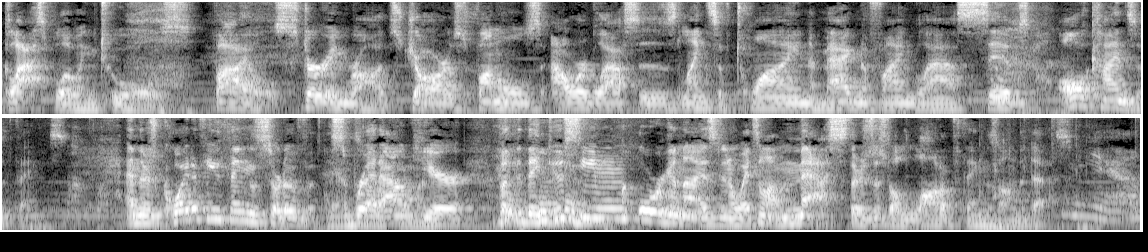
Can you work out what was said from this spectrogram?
glass blowing tools, vials, stirring rods, jars, funnels, hourglasses, lengths of twine, a magnifying glass, sieves, all kinds of things. And there's quite a few things sort of spread out here, but they do seem organized in a way. It's not a mess, there's just a lot of things on the desk. Yeah.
